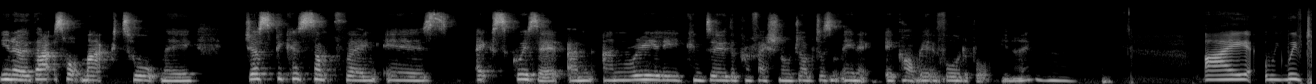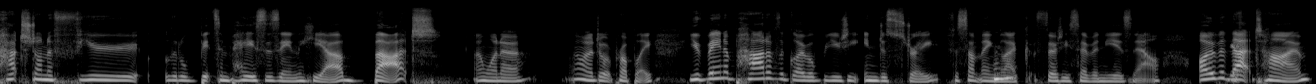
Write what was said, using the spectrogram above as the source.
you know that's what mac taught me. Just because something is exquisite and and really can do the professional job doesn't mean it, it can't be affordable you know? Mm-hmm. I we've touched on a few little bits and pieces in here, but I want to I want to do it properly. You've been a part of the global beauty industry for something mm-hmm. like 37 years now. Over that time,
